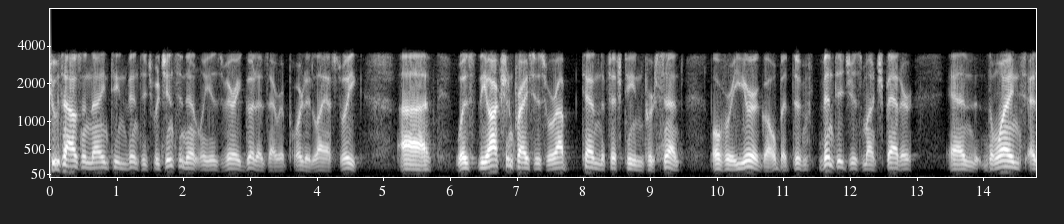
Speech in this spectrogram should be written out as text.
2019 vintage, which incidentally is very good, as I reported last week, uh, was the auction prices were up 10 to 15 percent over a year ago, but the vintage is much better, and the wines, as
